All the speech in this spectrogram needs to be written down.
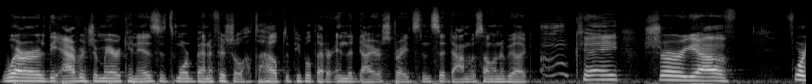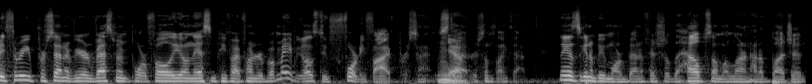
where the average American is, it's more beneficial to help the people that are in the dire straits than sit down with someone and be like, okay, sure, you have. 43% of your investment portfolio in the S&P 500, but maybe let's do 45% instead Yeah. or something like that. I think it's going to be more beneficial to help someone learn how to budget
